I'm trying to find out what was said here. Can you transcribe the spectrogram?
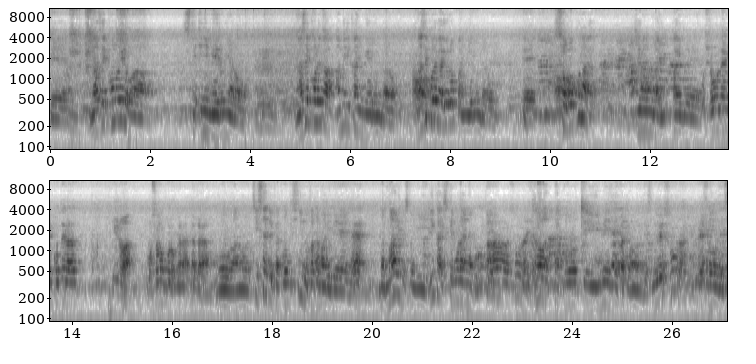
てなぜこの色は素敵に見えるんやろう。うなぜこれがアメリカに見えるんだろう。あ。なぜこれがヨーロッパに見えるんだろうって素朴な疑問がいっぱいで。少年小寺っていうのはもうその頃からだから。もうあの小さい時から好奇心の塊で、ね。周りの人に理解してもらえなくってああそうなんや。変わった子っていうイメージだったと思うんです。えそうなんですね。そうです、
